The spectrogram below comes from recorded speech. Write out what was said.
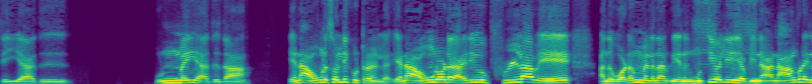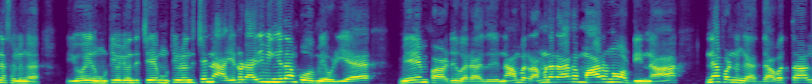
செய்யாது. உண்மை அதுதான். ஏன்னா அவங்கள சொல்லி குற்றம் இல்லை. ஏன்னா அவங்களோட அறிவு ஃபுல்லாவே அந்த உடம்பு மேலதான் இருக்கு. எனக்கு முட்டி வலி அப்படின்னா நான் கூட என்ன சொல்லுங்க? ஐயோ எனக்கு முட்டி வலி வந்துச்சே முட்டி வலி வந்துச்சே நான் என்னோட அறிவு இங்கதான் போகுமே ஒழிய மேம்பாடு வராது. நாம ரமணராக மாறணும் அப்படின்னா என்ன பண்ணுங்க? தவத்தால்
